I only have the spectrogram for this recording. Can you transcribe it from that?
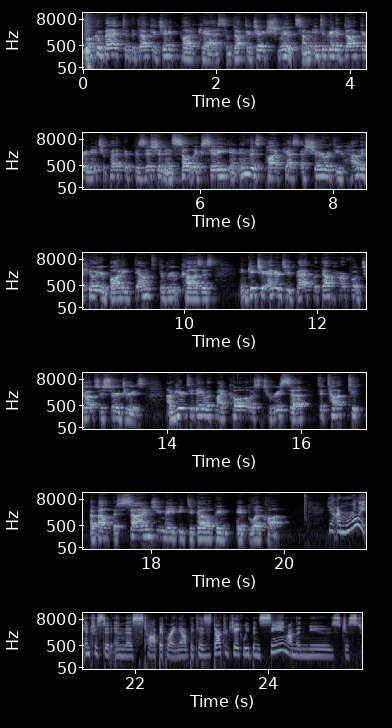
Welcome back to the Dr. Jake podcast. I'm Dr. Jake Schmutz. I'm an integrative doctor and naturopathic physician in Salt Lake City. And in this podcast, I share with you how to heal your body down to the root causes and get your energy back without harmful drugs or surgeries. I'm here today with my co-host Teresa to talk to about the signs you may be developing a blood clot. Yeah, I'm really interested in this topic right now because Dr. Jake, we've been seeing on the news just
